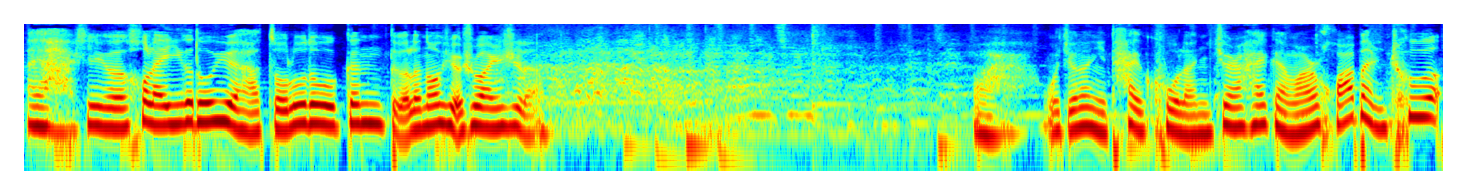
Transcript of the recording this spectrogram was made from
哎呀，这个后来一个多月啊，走路都跟得了脑血栓似的。哇，我觉得你太酷了，你居然还敢玩滑板车！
